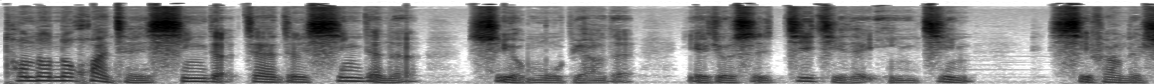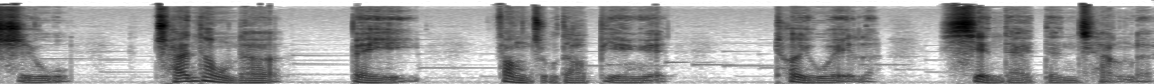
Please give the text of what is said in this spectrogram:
通通都换成新的，这样这个新的呢是有目标的，也就是积极的引进西方的事物，传统呢被放逐到边缘，退位了。现代登场了，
